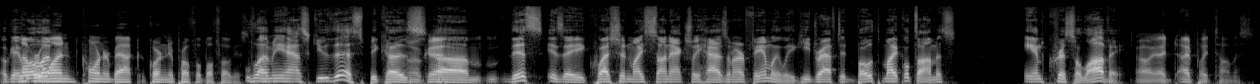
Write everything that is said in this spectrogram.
Okay, Number well, let- one cornerback according to Pro Football Focus. Let me ask you this because Okay. um, this is a question my son actually has in our family league. He drafted both Michael Thomas and Chris Olave. oh, I'd, I'd play Thomas.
